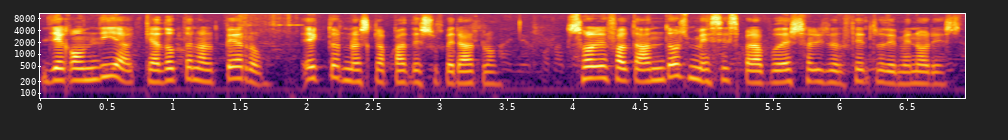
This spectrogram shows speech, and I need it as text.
Llega un día que adoptan al perro, Héctor no es capaz de superarlo Solo le faltaban dos meses para poder salir del centro de menores,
